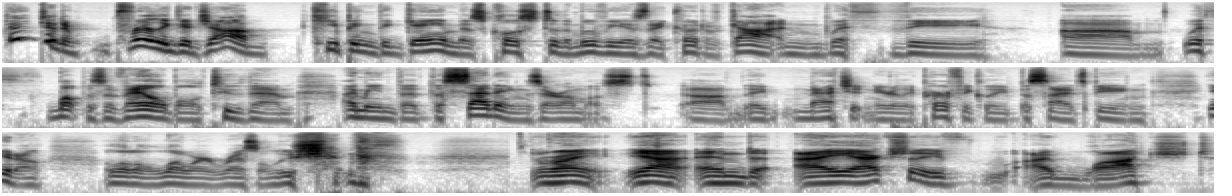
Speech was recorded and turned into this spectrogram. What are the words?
they did a really good job keeping the game as close to the movie as they could have gotten with the um, with what was available to them. I mean, the the settings are almost um, they match it nearly perfectly. Besides being, you know, a little lower resolution. Right. Yeah, and I actually I watched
